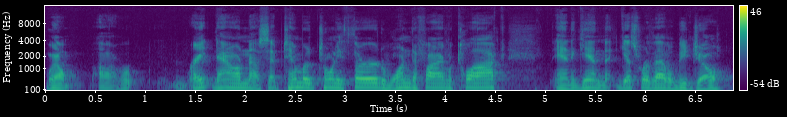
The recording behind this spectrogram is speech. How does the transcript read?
Well, uh, right now uh, September 23rd, 1 to 5 o'clock. And again, guess where that'll be, Joe?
